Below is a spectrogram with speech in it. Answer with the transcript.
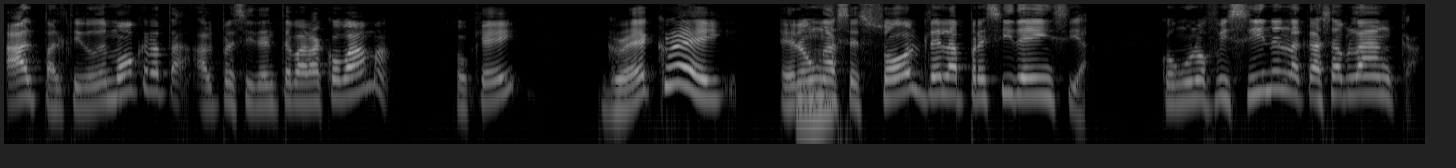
al Partido Demócrata, al presidente Barack Obama. ¿Ok? Greg Craig era un asesor de la presidencia con una oficina en la Casa Blanca.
